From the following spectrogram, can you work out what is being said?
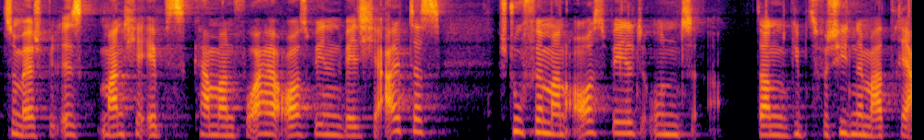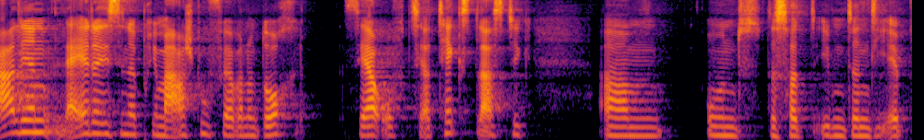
zum Beispiel ist, manche Apps kann man vorher auswählen, welche Altersstufe man auswählt und dann gibt es verschiedene Materialien. Leider ist in der Primarstufe aber dann doch sehr oft sehr textlastig. Ähm, und das hat eben dann die App,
